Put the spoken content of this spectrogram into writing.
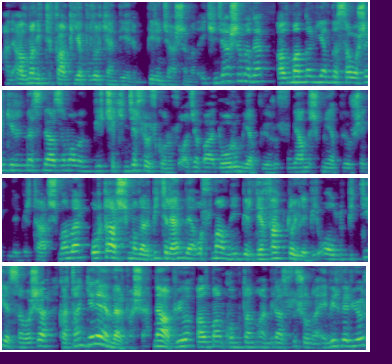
Hani Alman ittifakı yapılırken diyelim birinci aşamada. İkinci aşamada Almanların yanında savaşa girilmesi lazım ama bir çekince söz konusu. Acaba doğru mu yapıyoruz, yanlış mı yapıyoruz şeklinde bir tartışma var. O tartışmaları bitiren ve Osmanlı'yı bir defakto ile bir oldu bittiyle savaşa katan gene Enver Paşa. Ne yapıyor? Alman komutan Amiral Sushon'a emir veriyor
